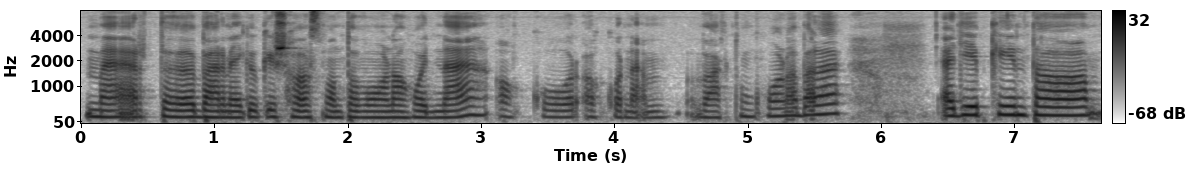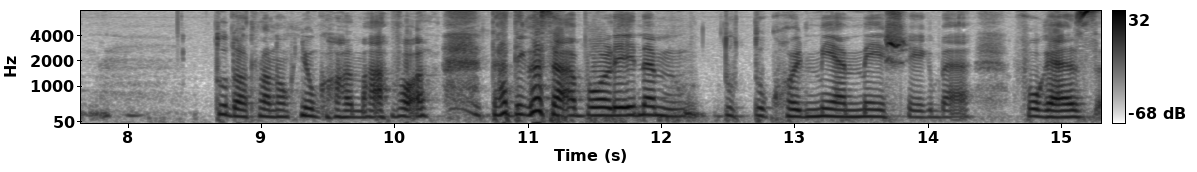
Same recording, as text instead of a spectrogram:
mert bármelyikük is, ha azt mondta volna, hogy ne, akkor, akkor nem vágtunk volna bele. Egyébként a tudatlanok nyugalmával. Tehát igazából én nem tudtuk, hogy milyen mélységbe fog ez,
